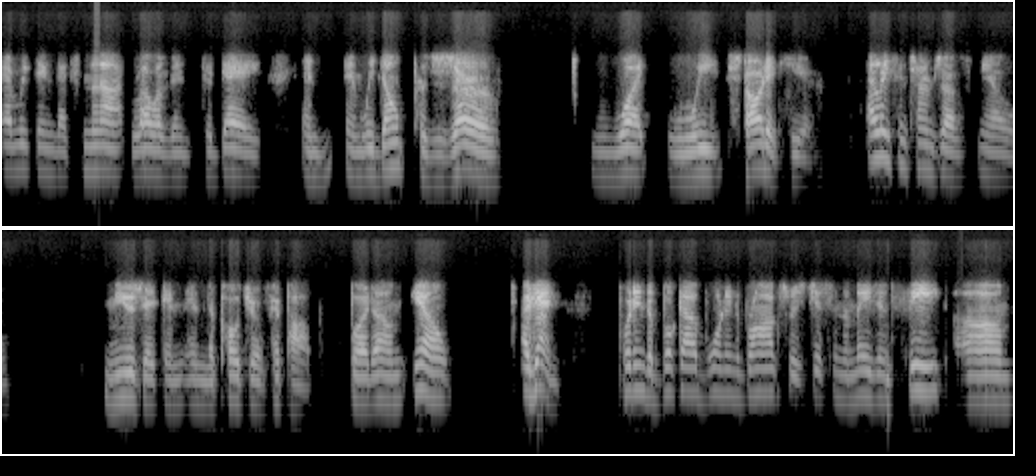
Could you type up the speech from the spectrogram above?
everything that's not relevant today and and we don't preserve what we started here. At least in terms of, you know, music and, and the culture of hip hop. But um, you know, again, putting the book out, Born in the Bronx, was just an amazing feat. Um,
